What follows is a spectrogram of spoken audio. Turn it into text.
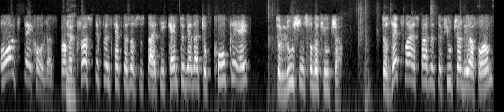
all stakeholders from Yeah. across different sectors of society came together to co-create solutions for the future. So that's why I started the Future Leader Forum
